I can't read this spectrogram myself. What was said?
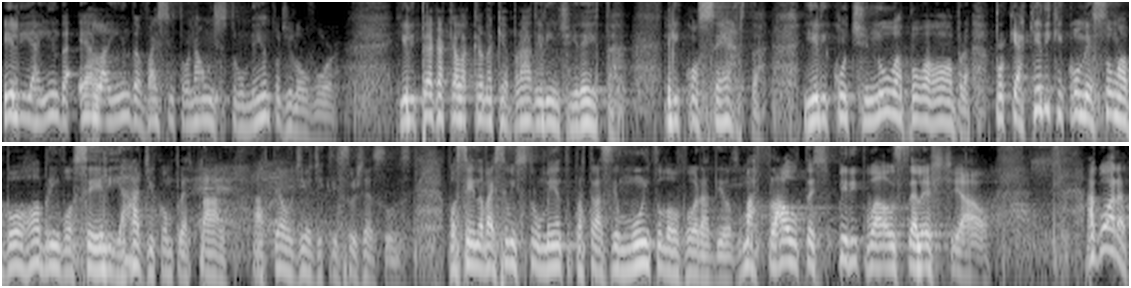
ele ainda, ela ainda vai se tornar um instrumento de louvor. E ele pega aquela cana quebrada, ele endireita, ele conserta, e ele continua a boa obra, porque aquele que começou uma boa obra em você, ele há de completá-la até o dia de Cristo Jesus. Você ainda vai ser um instrumento para trazer muito louvor a Deus, uma flauta espiritual celestial. Agora,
